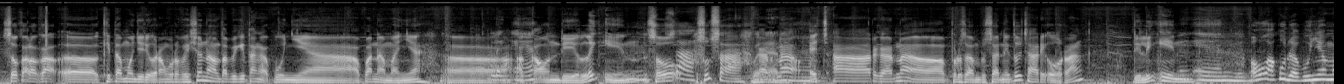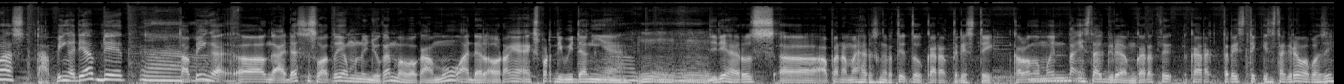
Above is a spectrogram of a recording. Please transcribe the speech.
So kalau ka- eh, kita mau jadi orang profesional tapi kita nggak punya apa namanya eh, LinkedIn. account di LinkedIn, so susah. susah, karena HR karena perusahaan-perusahaan itu cari orang di LinkedIn. LinkedIn, gitu. Oh aku udah punya mas, tapi nggak diupdate, Nah. tapi nggak eh, nggak ada sesuatu yang menunjukkan bahwa kamu adalah orang yang expert di bidangnya. Jadi harus eh, apa namanya harus ngerti tuh karakteristik. Kalau ngomongin tentang Instagram, karakter- karakteristik Instagram apa sih?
